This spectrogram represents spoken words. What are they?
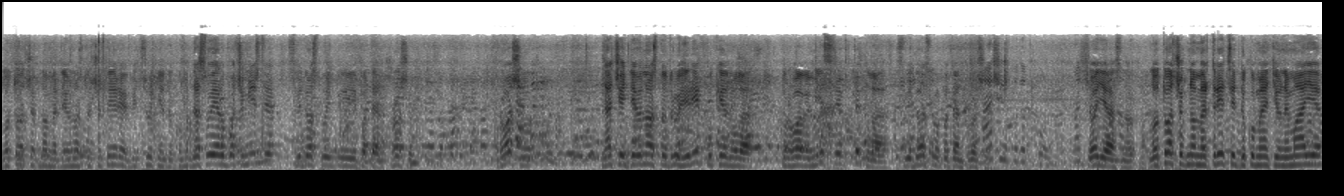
лоточок номер 94, відсутні документи. На своє робоче місце свідоцтво і патент. Прошу. Прошу. Значить, 92 рік покинула торгове місце, втекла. Свідоцтво, патент, прошу. Нашої податкової. Все ясно. Лоточок номер 30, документів немає,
